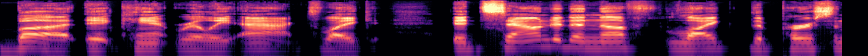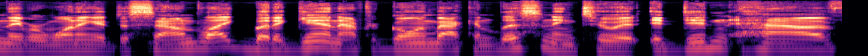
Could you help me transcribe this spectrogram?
but it can't really act. Like it sounded enough like the person they were wanting it to sound like, but again, after going back and listening to it, it didn't have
